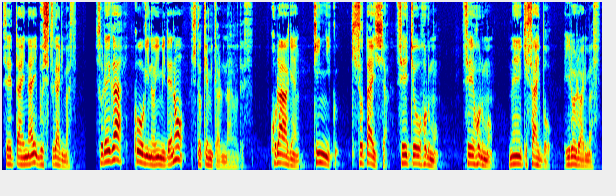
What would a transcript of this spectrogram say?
生体内物質があります。それが講義の意味でのヒトケミカルなのです。コラーゲン、筋肉、基礎代謝、成長ホルモン、性ホルモン、免疫細胞、いろいろあります。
